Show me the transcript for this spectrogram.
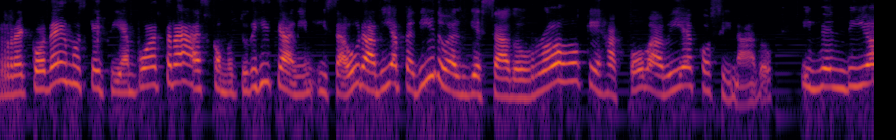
Recordemos que tiempo atrás, como tú dijiste, Anin, Isaú había pedido el guisado rojo que Jacob había cocinado y vendió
